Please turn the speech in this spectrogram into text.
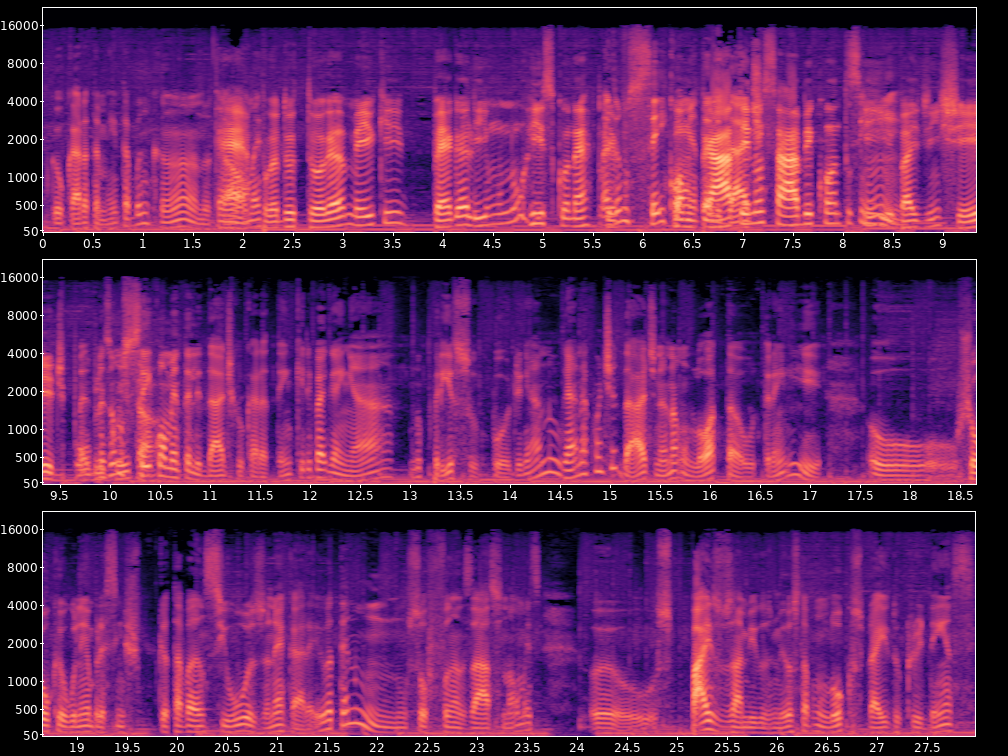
Porque o cara também tá bancando e É, tal, a mas, produtora meio que pega ali um no risco, né? mas Porque eu não sei qual contrata mentalidade. e não sabe quanto que Sim. vai de encher, de Mas, público mas eu não sei tal. qual mentalidade que o cara tem que ele vai ganhar no preço, pô, de ganhar, no, ganhar na quantidade, né? Não, lota o trem e o show que eu lembro assim, que eu tava ansioso, né, cara? Eu até não, não sou fãzaço não, mas os pais dos amigos meus estavam loucos pra ir do Creedence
